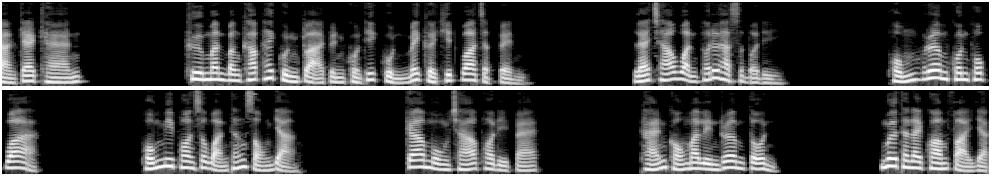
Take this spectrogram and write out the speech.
การแก้แค้น คือมันบังคับให้คุณกลายเป็นคนที่คุณไม่เคยคิดว่าจะเป็น และเช้าวันพฤหัสบดี ผมเริ่มค้นพบว่า ผมมีพรสวรรค์ทั้งสองอย่าง9โมงเช้าพอดีแป๊กแผนของมาลินเริ่มต้น เมื่อทนายความฝ่ายหยา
